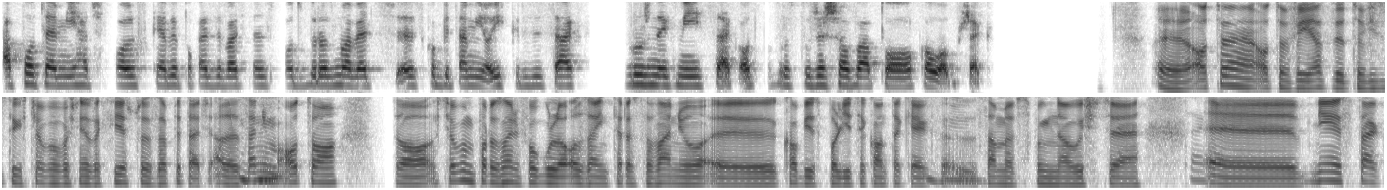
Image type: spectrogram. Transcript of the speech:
a potem jechać w Polskę, by pokazywać ten spot, by rozmawiać z kobietami o ich kryzysach w różnych miejscach, od po prostu Rzeszowa po Kołobrzeg. E, o te, o te wyjazdy, te wizyty chciałbym właśnie za chwilę jeszcze zapytać, ale zanim mhm. o to, to chciałbym porozmawiać w ogóle o zainteresowaniu y, kobiet polityką, tak jak mhm. same wspominałyście. Tak. Y, nie jest tak,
